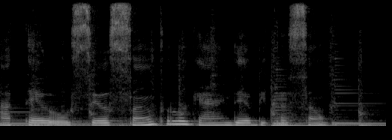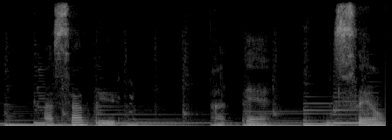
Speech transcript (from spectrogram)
até o seu santo lugar de habitação, a saber, até o céu.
